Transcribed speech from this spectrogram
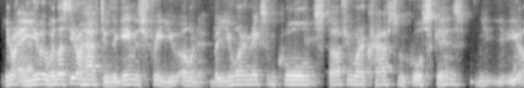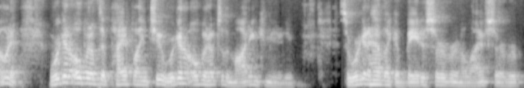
You know, yeah. and you unless you don't have to. The game is free. You own it. But you want to make some cool stuff. You want to craft some cool skins. You, you own it. We're going to open up the pipeline too. We're going to open up to the modding community. So we're going to have like a beta server and a live server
